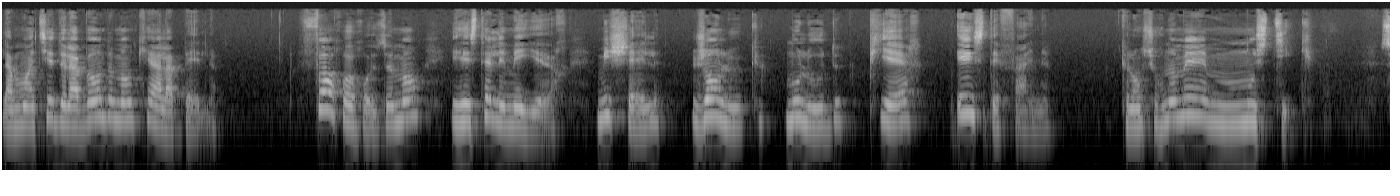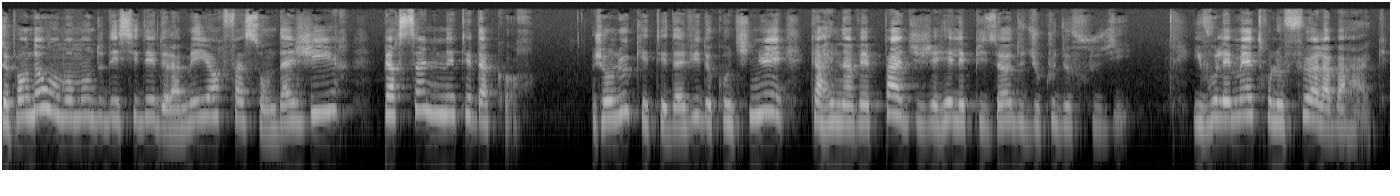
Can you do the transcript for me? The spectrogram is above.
la moitié de la bande manquait à l'appel. Fort heureusement, il restait les meilleurs Michel, Jean-Luc, Mouloud, Pierre et Stéphane, que l'on surnommait Moustique. Cependant, au moment de décider de la meilleure façon d'agir, personne n'était d'accord. Jean-Luc était d'avis de continuer, car il n'avait pas digéré l'épisode du coup de fusil. Il voulait mettre le feu à la baraque.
